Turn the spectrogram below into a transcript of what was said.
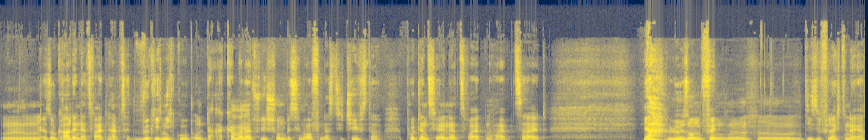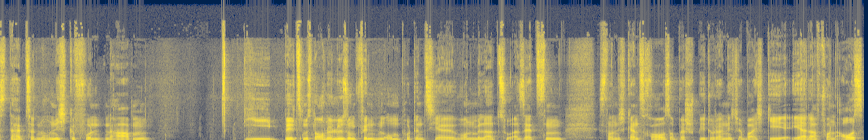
Mm, also gerade in der zweiten Halbzeit, wirklich nicht gut. Und da kann man natürlich schon ein bisschen hoffen, dass die Chiefs da potenziell in der zweiten Halbzeit ja, Lösungen finden, mm, die sie vielleicht in der ersten Halbzeit noch nicht gefunden haben. Die Bills müssen auch eine Lösung finden, um potenziell Von Miller zu ersetzen. Ist noch nicht ganz raus, ob er spielt oder nicht, aber ich gehe eher davon aus.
